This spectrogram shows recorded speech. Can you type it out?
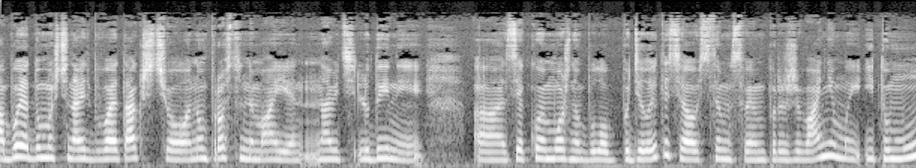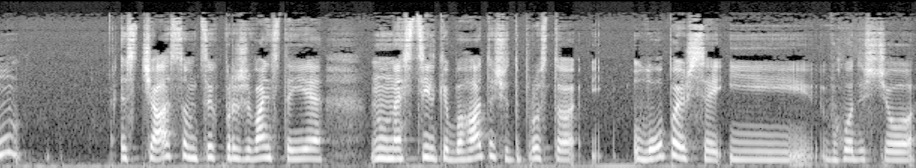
Або я думаю, що навіть буває так, що ну просто немає навіть людини, з якою можна було б поділитися ось цими своїми переживаннями. І тому з часом цих переживань стає ну, настільки багато, що ти просто лопаєшся і виходить, що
